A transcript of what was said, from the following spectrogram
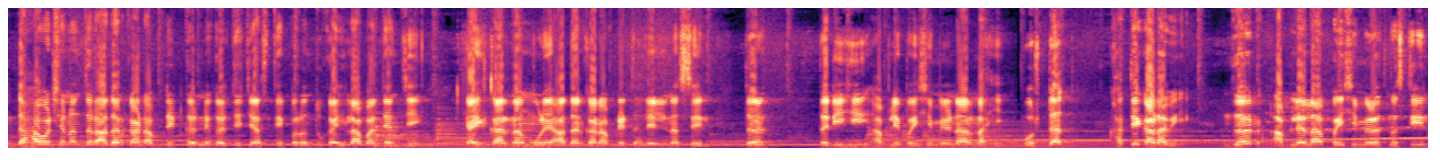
दहा वर्षानंतर आधार कार्ड अपडेट करणे गरजेचे असते परंतु काही लाभार्थ्यांचे काही कारणांमुळे आधार कार्ड अपडेट झालेले नसेल तर तरीही आपले पैसे मिळणार नाही. पोस्टात खाते काढावे. जर आपल्याला पैसे मिळत नसतील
